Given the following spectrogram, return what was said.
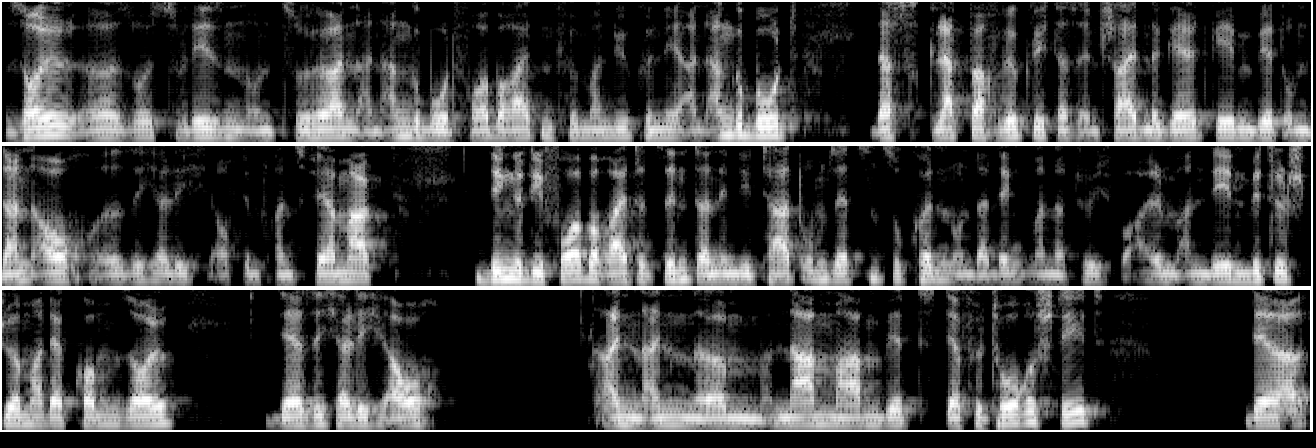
soll, äh, so ist zu lesen und zu hören, ein Angebot vorbereiten für Manu Kone, ein Angebot, das Gladbach wirklich das entscheidende Geld geben wird, um dann auch äh, sicherlich auf dem Transfermarkt Dinge, die vorbereitet sind, dann in die Tat umsetzen zu können. Und da denkt man natürlich vor allem an den Mittelstürmer, der kommen soll, der sicherlich auch einen, einen ähm, Namen haben wird, der für Tore steht, der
